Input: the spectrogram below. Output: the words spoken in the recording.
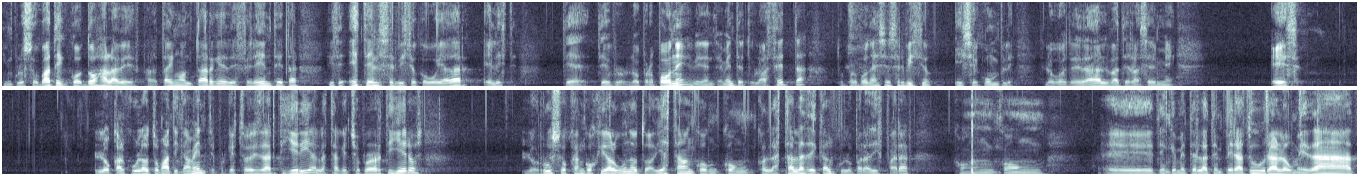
Incluso bate con dos a la vez, para time on target, diferente, tal. Dice, este es el servicio que voy a dar, el este. Te, lo propone, evidentemente, tú lo aceptas, tú propones ese servicio y se cumple. Luego te da el la CM. Es lo calcula automáticamente, porque esto es de artillería, lo está hecho por artilleros. Los rusos que han cogido alguno todavía estaban con, las tablas de cálculo para disparar, con, eh, tienen que meter la temperatura, la humedad,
